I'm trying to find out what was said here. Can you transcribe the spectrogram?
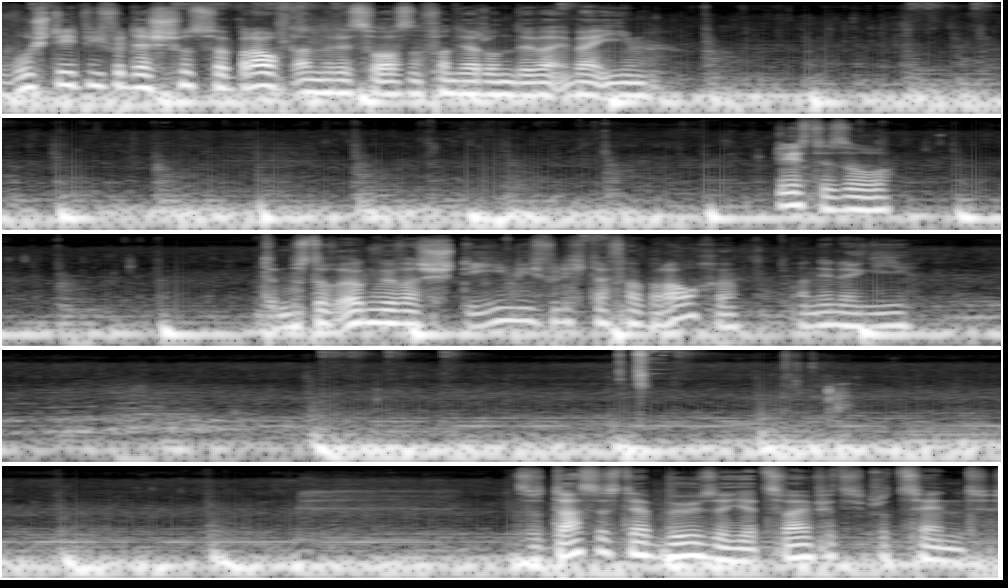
Wo steht, wie viel der Schuss verbraucht an Ressourcen von der Runde bei, bei ihm? Stehst du so? Da muss doch irgendwie was stehen, wie viel ich da verbrauche an Energie. Das ist der Böse hier, 42%.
